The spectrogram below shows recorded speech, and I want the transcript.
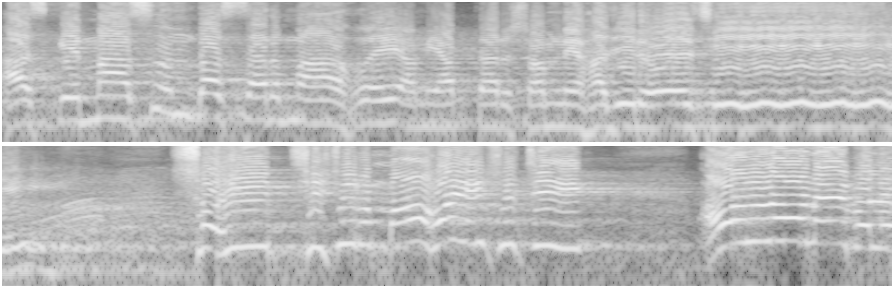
আজকে মাসুম বাচ্চার মা হয়ে আমি আপনার সামনে হাজির হয়েছি। শহীদ শিশুর মা হয়ে এসেছি। আল্লাহ নেই বলে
